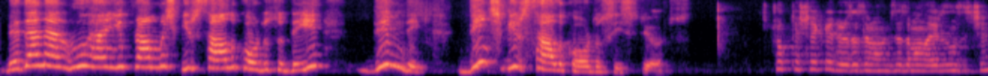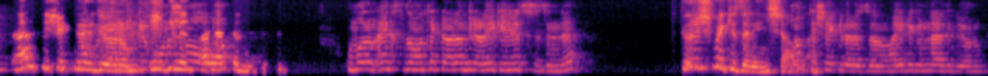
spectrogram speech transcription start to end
Bedenen, ruhen yıpranmış bir sağlık ordusu değil, dimdik, dinç bir sağlık ordusu istiyoruz. Çok teşekkür ediyoruz Özlem Hanım bize zaman ayırdığınız için. Ben teşekkür Çok ediyorum. İlginiz için. Umarım en kısa zamanda tekrardan bir araya geliriz sizinle. Görüşmek üzere inşallah. Çok teşekkürler Özlem Hanım. Hayırlı günler diliyorum.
